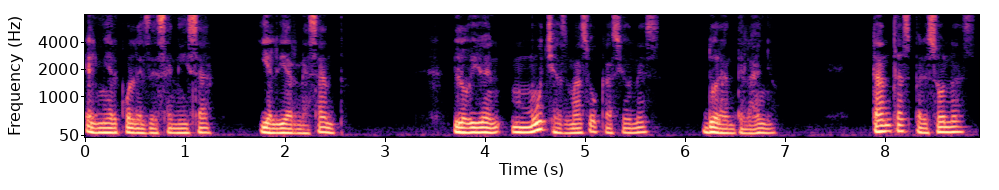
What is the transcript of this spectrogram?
el miércoles de ceniza y el viernes santo. Lo viven muchas más ocasiones durante el año. Tantas personas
